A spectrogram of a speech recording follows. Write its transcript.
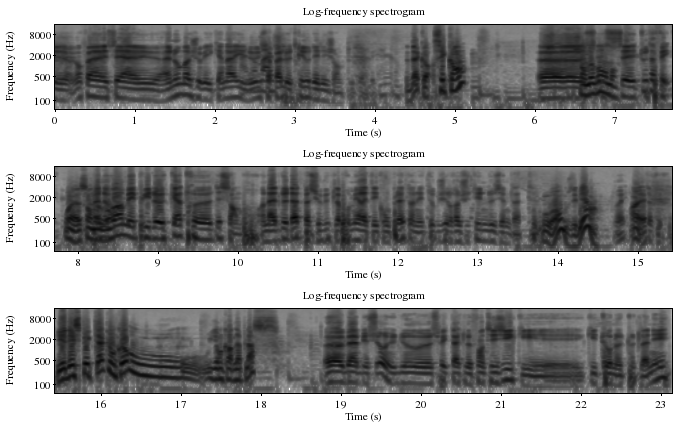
euh, Enfin, c'est un, un hommage aux vieilles canailles. Il s'appelle le trio des légendes. Tout à fait. D'accord, c'est quand? Euh, novembre. C'est tout à fait. Ouais, novembre. et puis le 4 décembre. On a deux dates parce que vu que la première était complète, on est obligé de rajouter une deuxième date. Wow, c'est bien. Ouais, Ouais. tout à fait. Il y a des spectacles encore où il y a encore de la place? Euh, ben, bien sûr, le spectacle fantasy qui, qui tourne toute l'année.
